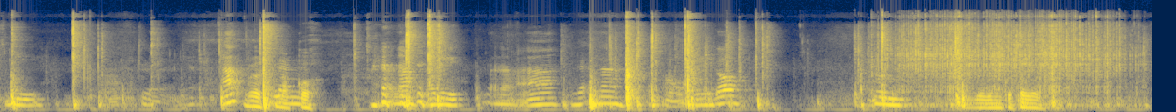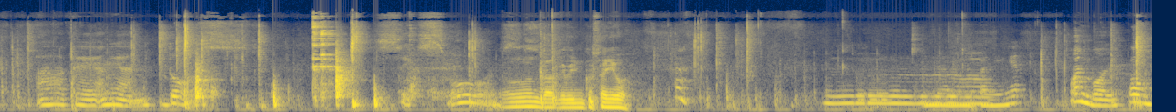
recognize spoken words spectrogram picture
Sige. Ha? Ah, nako. Ano? Ali. Ano? Ah, Wala na. okay. Go. Mm. Gawin ko sa'yo. Ah, okay. Ano yan? Dos. Six balls. Oo, ang gagawin ko sa'yo. Paningit. One ball. Pong.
